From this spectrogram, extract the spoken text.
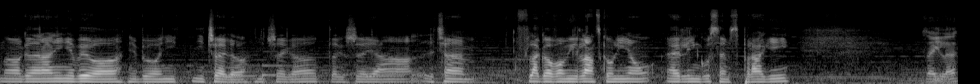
No generalnie nie było, nie było ni niczego, niczego, także ja leciałem flagową irlandzką linią Aer Lingusem z Pragi. Za ile?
